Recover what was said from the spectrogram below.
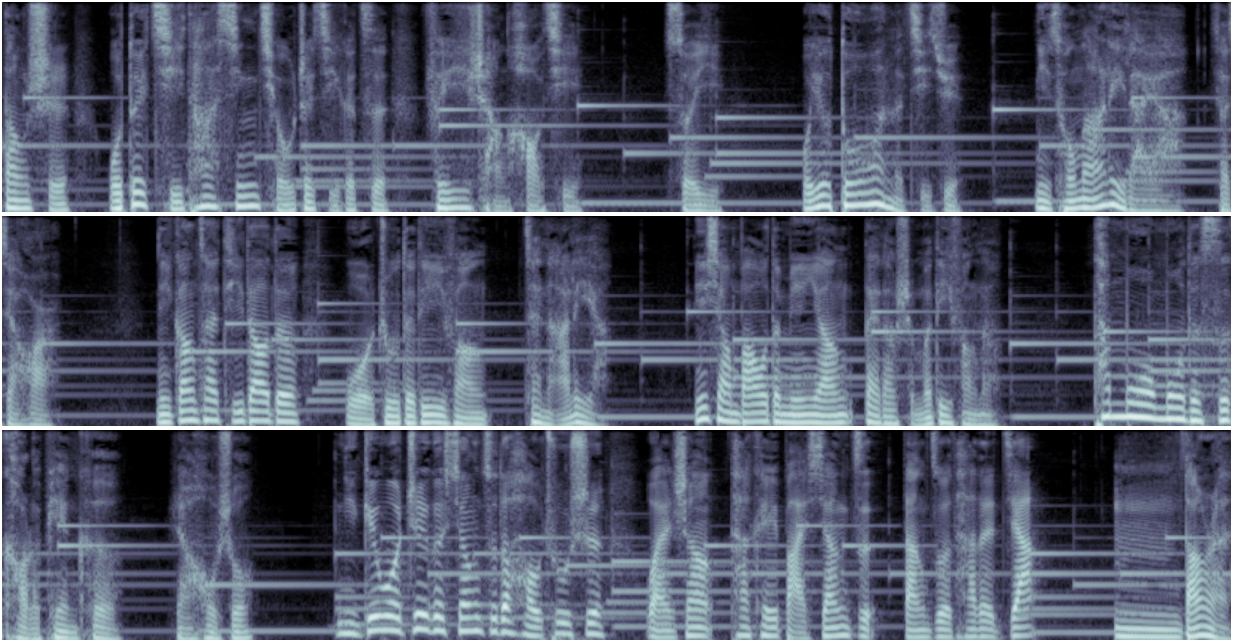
当时我对“其他星球”这几个字非常好奇，所以。我又多问了几句：“你从哪里来呀，小家伙？你刚才提到的我住的地方在哪里呀？你想把我的绵羊带到什么地方呢？”他默默地思考了片刻，然后说：“你给我这个箱子的好处是，晚上他可以把箱子当做他的家。嗯，当然，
